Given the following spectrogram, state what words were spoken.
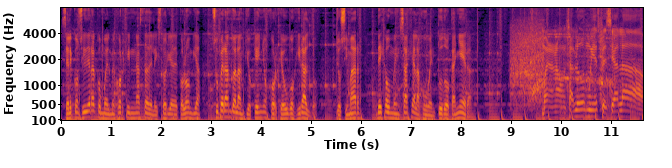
se le considera como el mejor gimnasta de la historia de Colombia, superando al antioqueño Jorge Hugo Giraldo. Yosimar deja un mensaje a la juventud ocañera. Bueno, no, un saludo muy especial a,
